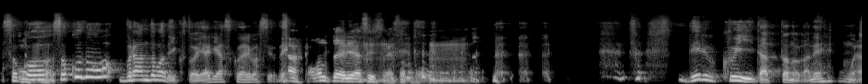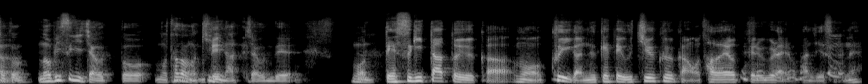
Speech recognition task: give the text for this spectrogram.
す。そうん。こ、そこのブランドまで行くとやりやすくなりますよね。あ、本当やりやすいですね、その方出る杭だったのがね、もうちょっと伸びすぎちゃうと、もうただの木になっちゃうんで、もう出過ぎたというか、もう杭が抜けて宇宙空間を漂ってるぐらいの感じですもんね。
